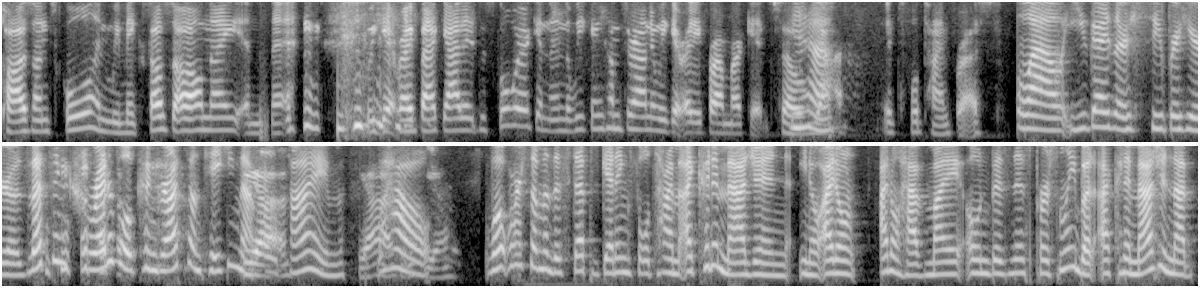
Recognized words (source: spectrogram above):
pause on school and we make salsa all night, and then we get right back at it to schoolwork, and then the weekend comes around and we get ready for our market. So yeah, yeah it's full time for us. Wow, you guys are superheroes. That's incredible. Congrats on taking that yeah. full time. Yeah. Wow. What were some of the steps getting full time? I could imagine, you know, I don't I don't have my own business personally, but I could imagine that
